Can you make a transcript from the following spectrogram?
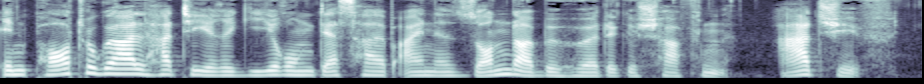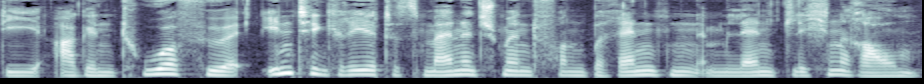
In Portugal hat die Regierung deshalb eine Sonderbehörde geschaffen, AGIF, die Agentur für integriertes Management von Bränden im ländlichen Raum.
